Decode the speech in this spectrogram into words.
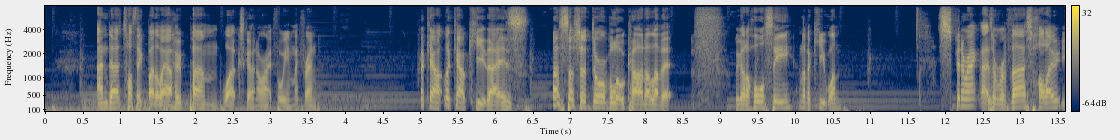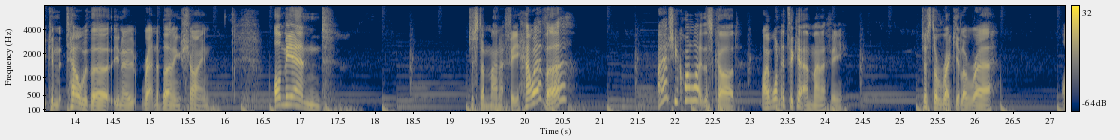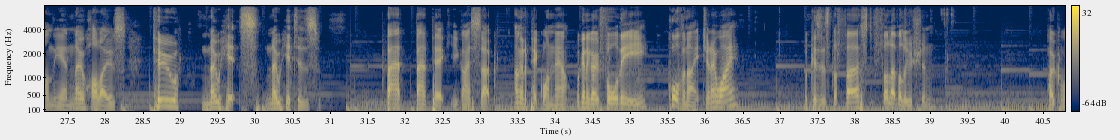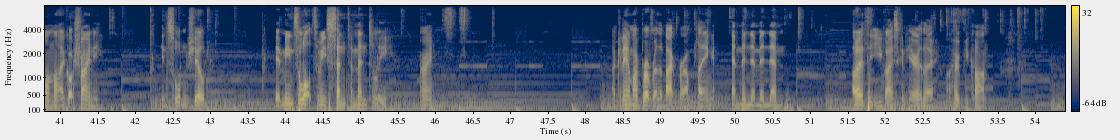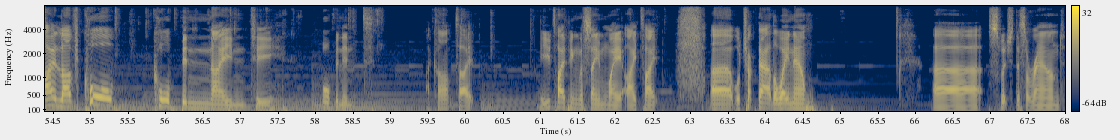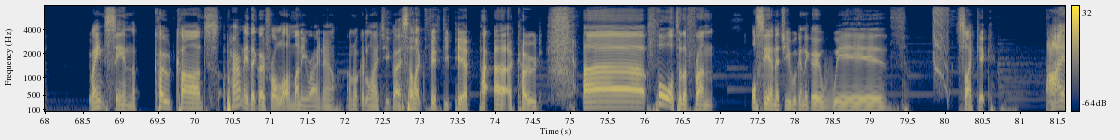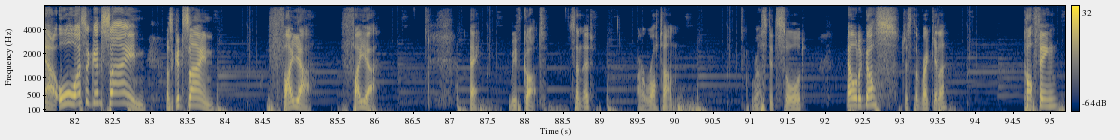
And uh, Totic, by the way, I hope um, work's going alright for you, my friend. Look how look how cute that is. That's such an adorable little card. I love it. We got a Horsey, another cute one. Spinarak, that is a reverse holo. You can tell with the, you know, retina burning shine. On the end, just a Manaphy. However, I actually quite like this card. I wanted to get a Manaphy. Just a regular rare on the end. No holos. Two no hits. No hitters. Bad, bad pick. You guys suck. I'm going to pick one now. We're going to go for the Corviknight. Do you know why? Because it's the first full evolution Pokemon that I got shiny in Sword and Shield. It means a lot to me sentimentally, right? I can hear my brother in the background playing Eminem. I don't think you guys can hear it though. I hope you can't. I love Cor Corbin90. Corbinint. I can't type. Are you typing the same way I type? Uh, we'll chuck that out of the way now. Uh, switch this around. You ain't seeing the code cards. Apparently they go for a lot of money right now. I'm not going to lie to you guys. They're like 50p a, uh, a code. Uh, four to the front. What's the energy? We're going to go with Psychic. Fire. Oh, that's a good sign. That's a good sign. Fire. Fire. Okay, we've got centered a Rotom, Rusted Sword, Eldegoss, just the regular, Koffing,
